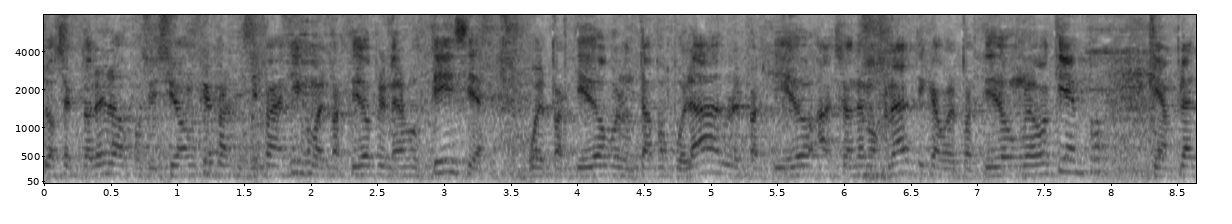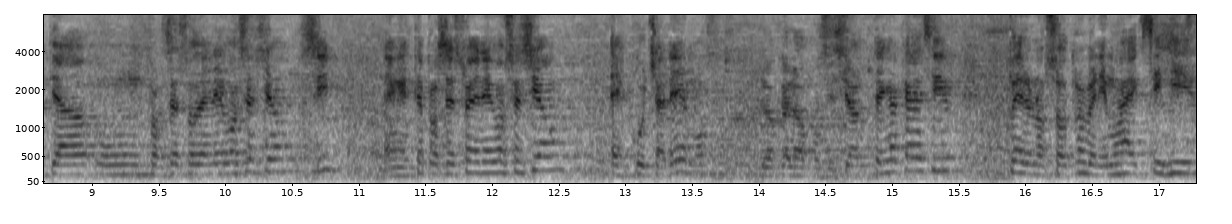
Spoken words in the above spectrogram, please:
los sectores de la oposición que participan aquí, como el Partido Primera Justicia, o el Partido Voluntad Popular, o el Partido Acción Democrática, o el Partido Un Nuevo Tiempo, que han planteado un proceso de negociación. Sí, en este proceso de negociación escucharemos lo que la oposición tenga que decir, pero nosotros venimos a exigir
